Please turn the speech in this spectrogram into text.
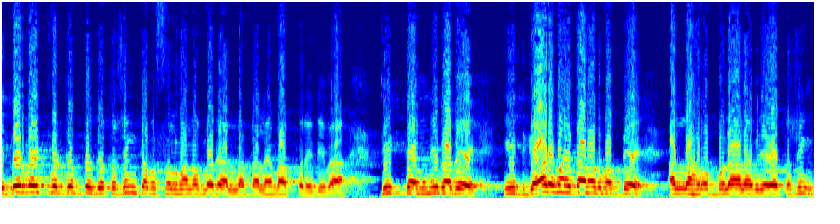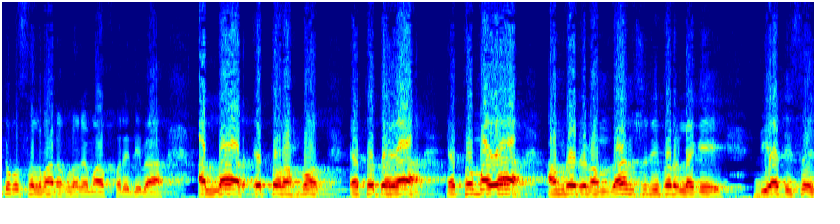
ঈদের রায় পর্যন্ত যত সংখ্যা মুসলমান হলে আল্লাহ তালা মাফ করে দিবা। ঠিক তেমনি ভাবে ঈদগার ময়দানের মধ্যে আল্লাহ রব্বুল আলমিনে অত সংখ্যা মুসলমান হলে মাফ করে দিবা। আল্লাহর এত রহমত, এত দয়া, এত মায়া, আমরা রমজান শরীফের লাগে দিয়া দিছেন,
